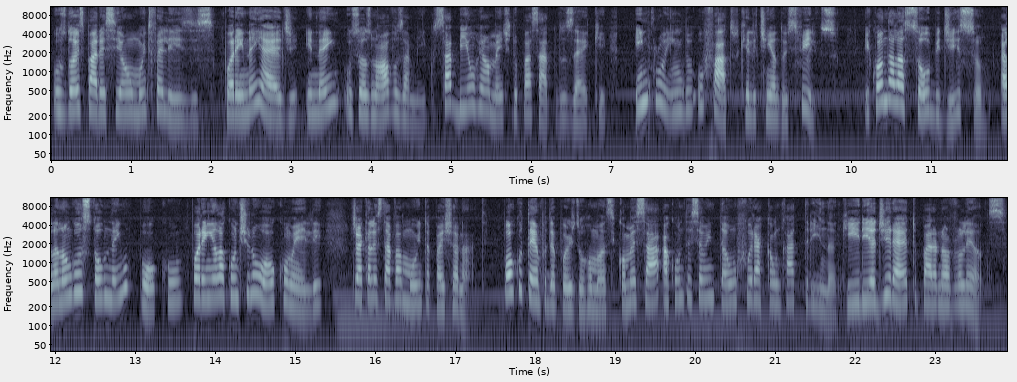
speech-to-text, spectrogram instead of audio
Os dois pareciam muito felizes, porém nem Ed e nem os seus novos amigos sabiam realmente do passado do Zack, incluindo o fato que ele tinha dois filhos. E quando ela soube disso, ela não gostou nem um pouco, porém ela continuou com ele, já que ela estava muito apaixonada. Pouco tempo depois do romance começar, aconteceu então o furacão Katrina, que iria direto para Nova Orleans.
